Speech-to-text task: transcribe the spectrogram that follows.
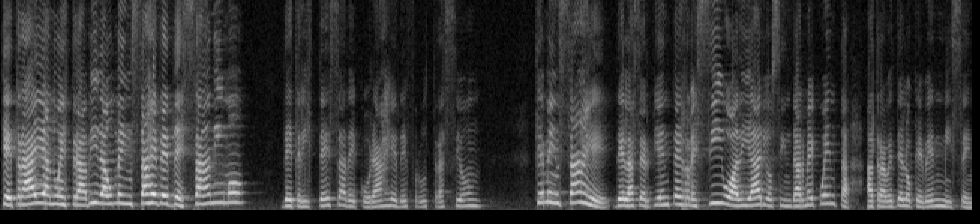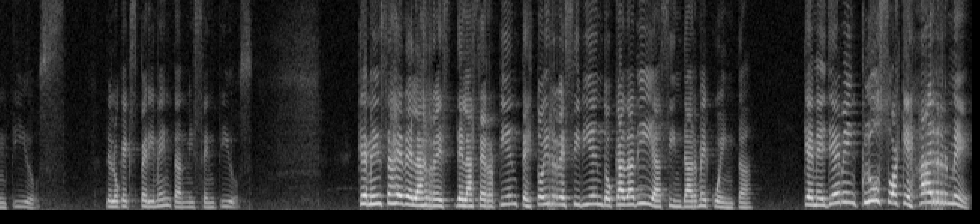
que trae a nuestra vida un mensaje de desánimo, de tristeza, de coraje, de frustración. ¿Qué mensaje de la serpiente recibo a diario sin darme cuenta a través de lo que ven mis sentidos, de lo que experimentan mis sentidos? ¿Qué mensaje de la, de la serpiente estoy recibiendo cada día sin darme cuenta? Que me lleve incluso a quejarme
